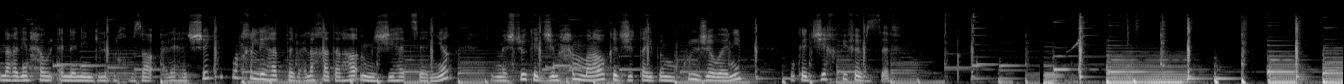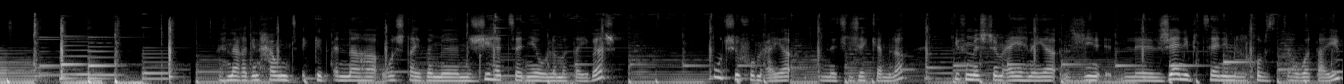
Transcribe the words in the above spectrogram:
أنا غادي نحاول أنني نقلب الخبزة على هذا الشكل ونخليها طيب على خاطرها من الجهة الثانية. كما شفتوا كتجي محمرة وكتجي طيبه من كل الجوانب وكتجي خفيفة بزاف. هنا غادي نحاول نتأكد أنها واش طايبة من الجهة الثانية ولا ما طايباش. وتشوفوا معايا النتيجة كاملة. كيف ما شفتوا معايا هنايا الجانب الثاني من الخبز حتى هو طايب.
